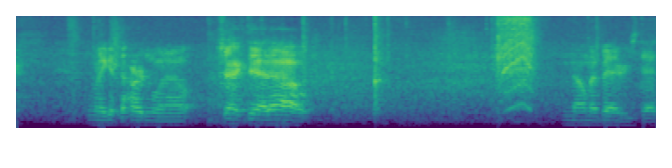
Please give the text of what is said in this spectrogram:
I'm gonna get the hardened one out. Check that out. Now my battery's dead.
